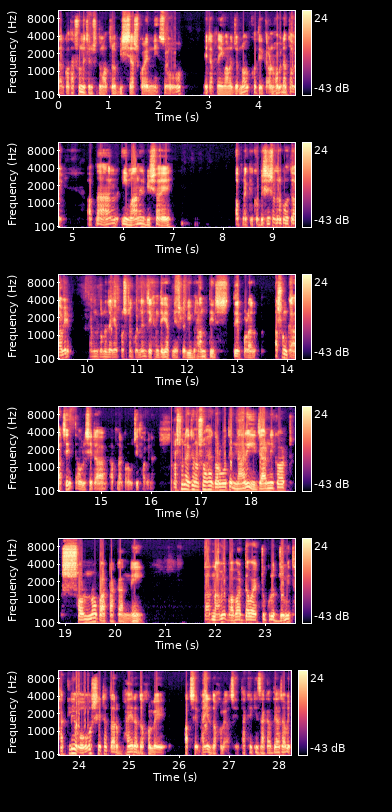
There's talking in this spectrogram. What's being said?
তার কথা শুনেছেন, শুধুমাত্র বিশ্বাস করেননি। সো এটা আপনার ইমানের জন্য ক্ষতির কারণ হবে না। তবে আপনার ইমানের বিষয়ে আপনাকে খুব বেশি সতর্ক হতে হবে। এমন কোনো জায়গায় প্রশ্ন করলেন যেখান থেকে আপনি আসলে বিভ্রান্তিতে পড়ার আশঙ্কা আছে, তাহলে সেটা আপনার করা উচিত হবে না। প্রশ্ন, একজন অসহায় গর্ভবতী নারী যার নিকট স্বর্ণ বা টাকা নেই, তার নামে বাবার দেওয়া এক টুকরো জমি থাকলেও সেটা তার ভাইয়েরা দখলে আছে, ভাইয়ের দখলে আছে, তাকে কি জাকাত দেওয়া যাবে?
